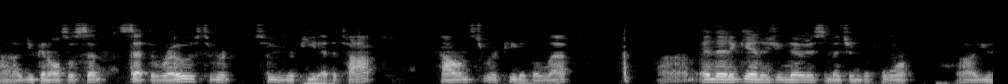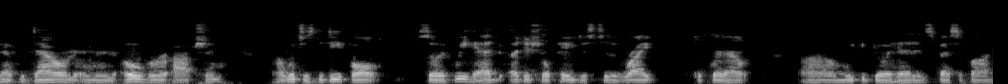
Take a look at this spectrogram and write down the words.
uh, you can also set, set the rows to, re to repeat at the top, columns to repeat at the left. Um, and then again, as you noticed, mentioned before, uh, you have the down and then over option, uh, which is the default. So if we had additional pages to the right to print out, um, we could go ahead and specify,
